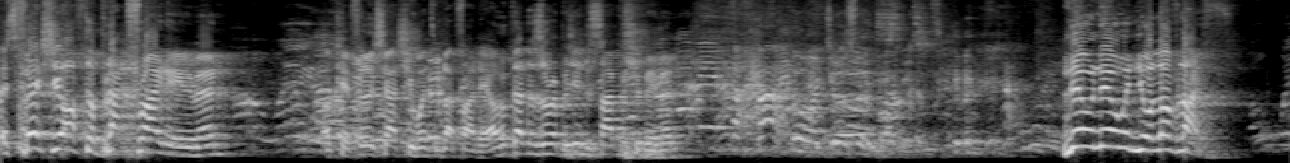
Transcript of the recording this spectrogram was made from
Especially after Black Friday, amen. Okay, Felicia actually went to Black Friday. I hope that doesn't represent discipleship, amen. Nil-nil in your love life. Bro,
